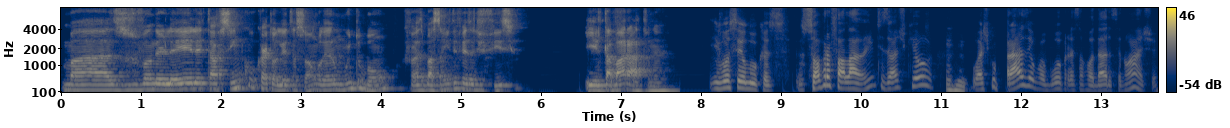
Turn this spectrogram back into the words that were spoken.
Mas o Vanderlei, ele tá cinco cartoletas só, um goleiro muito bom, que faz bastante defesa difícil. E ele tá barato, né? E você, Lucas? Só para falar antes, eu acho que eu, uhum. eu acho que o prazo é uma boa para essa rodada, você não acha?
